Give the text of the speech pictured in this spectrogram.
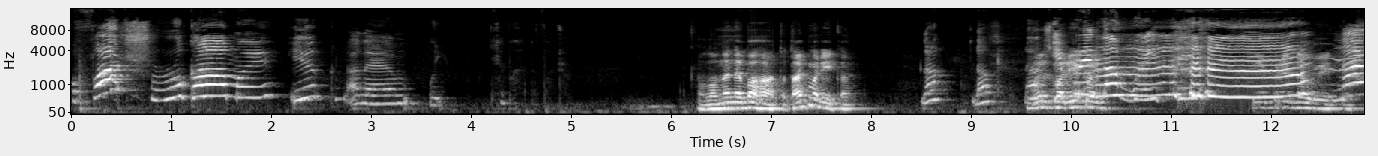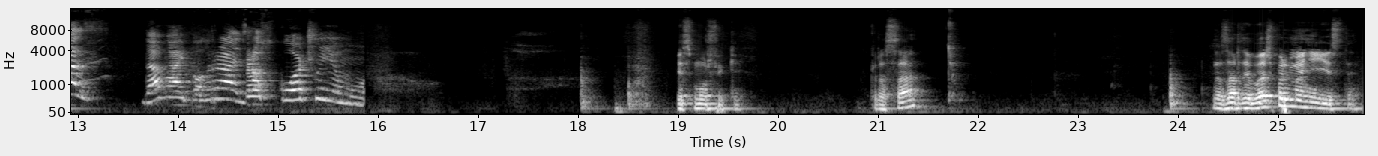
Фарш руками і кладемо. Ой, хіба не фарш. Головне небагато, так, Марійка? Да, да, да. Ви з Марійкою- І придавити. Давай пограй, розкочуємо. Є смурфики. Краса. Назар, ти будеш пельмені їсти?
